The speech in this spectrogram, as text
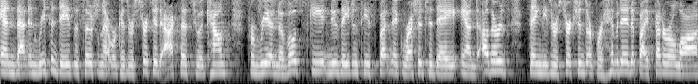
and that in recent days the social network has restricted access to accounts from RIA Novosti, news agency Sputnik, Russia Today, and others, saying these restrictions are prohibited by federal law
